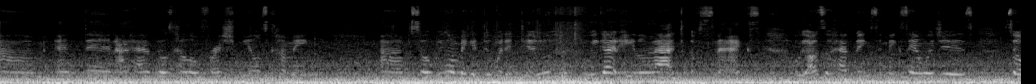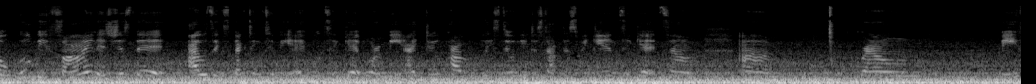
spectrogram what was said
Um, and then I have those Hello Fresh meals coming um, so we're gonna make it do what it do. We got a lot of snacks. We also have things to make sandwiches. So we'll be fine. It's just that I was expecting to be able to get more meat. I do probably still need to stop this weekend to get some um, ground beef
